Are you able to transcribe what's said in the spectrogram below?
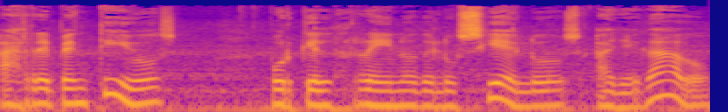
arrepentidos porque el reino de los cielos ha llegado.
